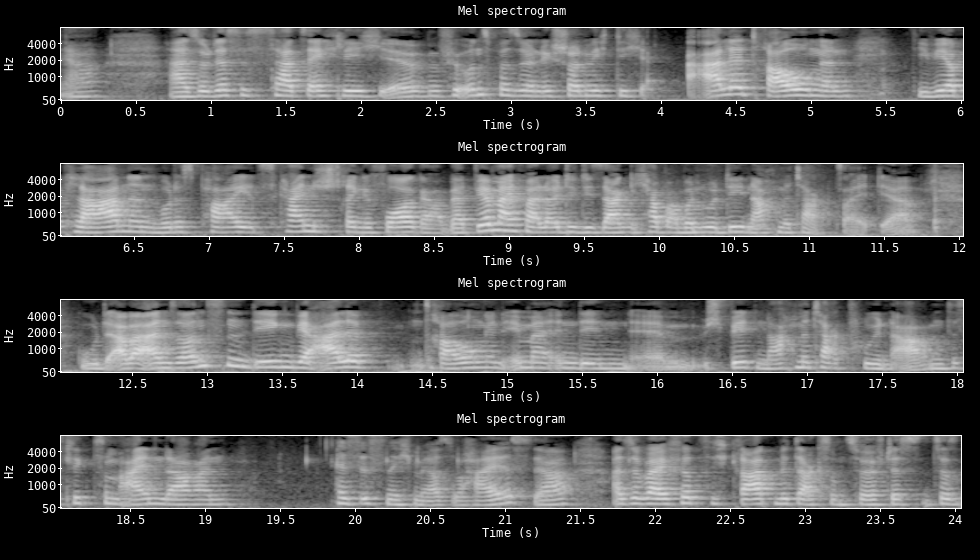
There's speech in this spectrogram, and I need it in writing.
Ja, also das ist tatsächlich äh, für uns persönlich schon wichtig. Alle Trauungen die wir planen, wo das Paar jetzt keine strenge Vorgabe hat. Wir haben manchmal Leute, die sagen, ich habe aber nur den Nachmittag Zeit, ja. Gut, aber ansonsten legen wir alle Trauungen immer in den ähm, späten Nachmittag, frühen Abend. Das liegt zum einen daran, es ist nicht mehr so heiß, ja. Also bei 40 Grad mittags um 12, das, das,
